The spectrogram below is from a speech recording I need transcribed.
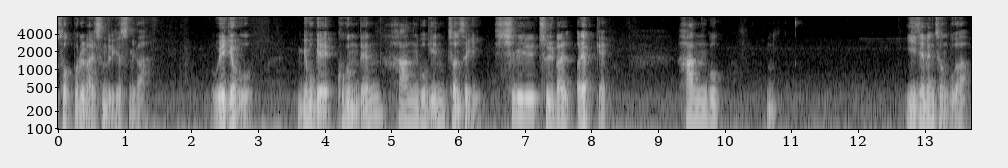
속보를 말씀드리겠습니다. 외교부 미국에 구금된 한국인 전세기 10일 출발 어렵게 한국 이재명 정부가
